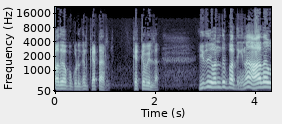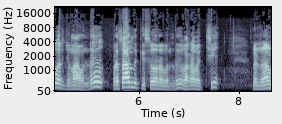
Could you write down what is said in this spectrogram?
பாதுகாப்பு கொடுங்கன்னு கேட்டார். கேட்கவே இல்லை. இது வந்து பார்த்திங்கன்னா ஆதவ் அர்ஜுனா வந்து பிரசாந்த் கிஷோரை வந்து வர வச்சு ரெண்டு நாள்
